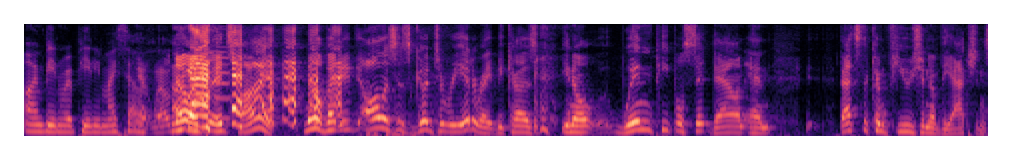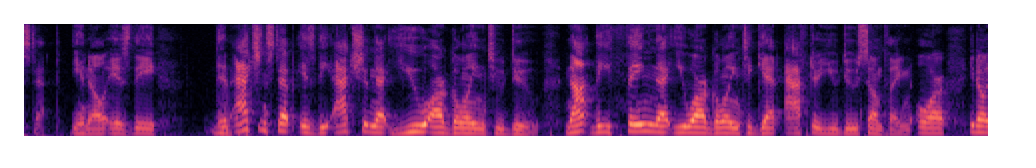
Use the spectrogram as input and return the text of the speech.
oh, I'm being repeating myself. Yeah, well, no, it's, it's fine. No, but it, all this is good to reiterate because you know when people sit down and that's the confusion of the action step. You know, is the the action step is the action that you are going to do, not the thing that you are going to get after you do something. Or you know,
